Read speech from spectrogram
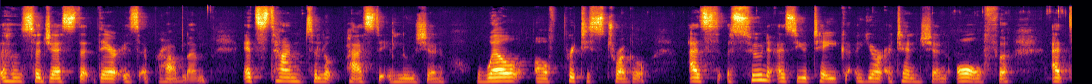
uh, suggests that there is a problem. It's time to look past the illusion, well of pretty struggle. As soon as you take your attention off at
